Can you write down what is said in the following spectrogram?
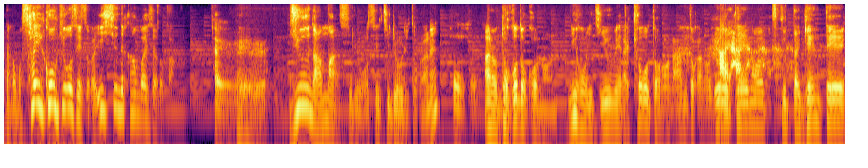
なんかもう最高級おせちとか一瞬で完売したとか、へえ。十何万するおせち料理とかね。あのどこどこの日本一有名な京都のなんとかの料亭の作った限定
